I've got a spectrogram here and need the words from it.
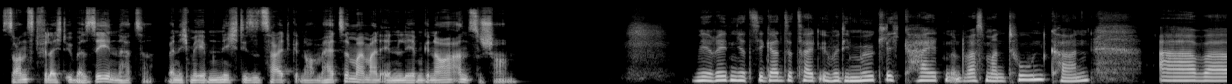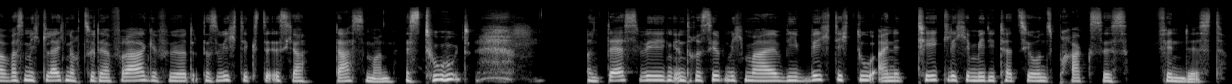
sonst vielleicht übersehen hätte, wenn ich mir eben nicht diese Zeit genommen hätte, mal mein Innenleben genauer anzuschauen. Wir reden jetzt die ganze Zeit über die Möglichkeiten und was man tun kann. Aber was mich gleich noch zu der Frage führt, das Wichtigste ist ja, dass man es tut. Und deswegen interessiert mich mal, wie wichtig du eine tägliche Meditationspraxis findest.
